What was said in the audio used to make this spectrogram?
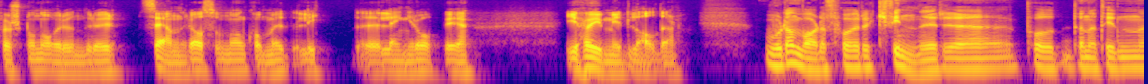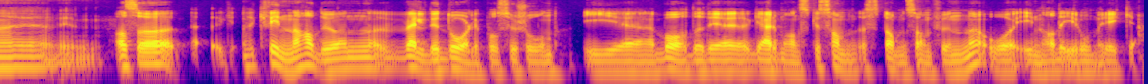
først noen århundrer senere, altså når man kommer litt lenger opp i, i høymiddelalderen. Hvordan var det for kvinner på denne tiden? Altså, Kvinnene hadde jo en veldig dårlig posisjon i både de germanske stammesamfunnene og innad i Romerriket.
